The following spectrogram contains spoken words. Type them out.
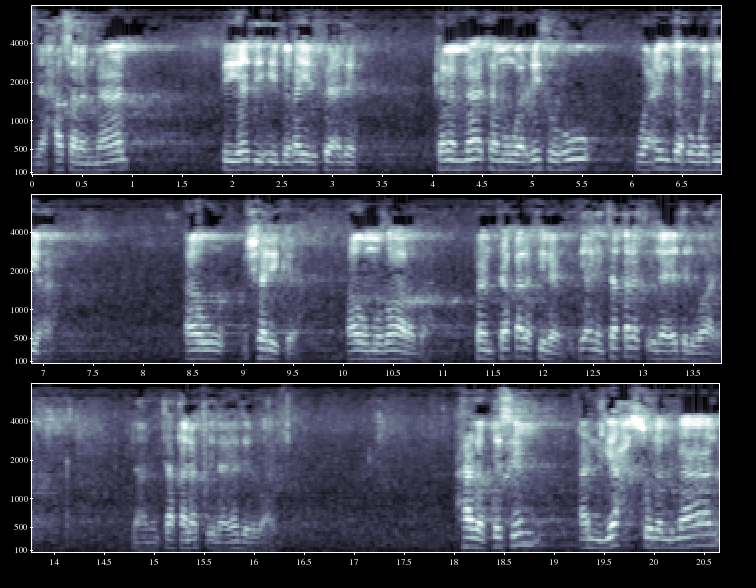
إذا حصل المال في يده بغير فعله. كمن مات مورثه وعنده وديعة أو شركة أو مضاربة فانتقلت إلى يده يعني انتقلت إلى يد الوارث. يعني انتقلت إلى يد الوارث هذا القسم أن يحصل المال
